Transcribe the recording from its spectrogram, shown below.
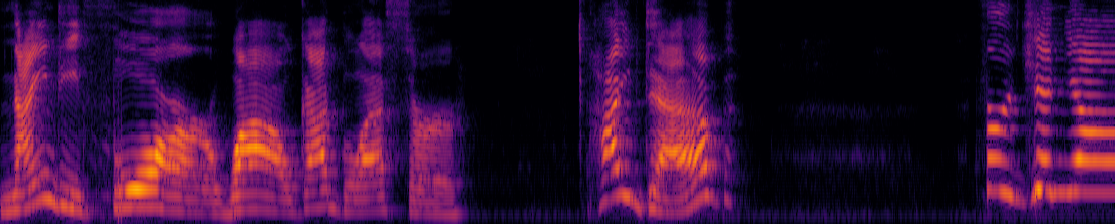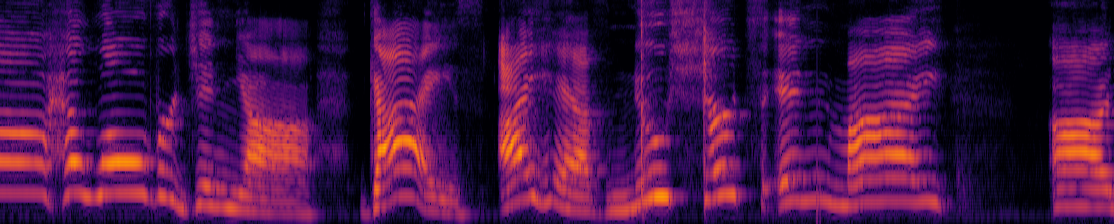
94. Wow. God bless her. Hi, Deb. Virginia. Hello, Virginia. Guys, I have new shirts in my uh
